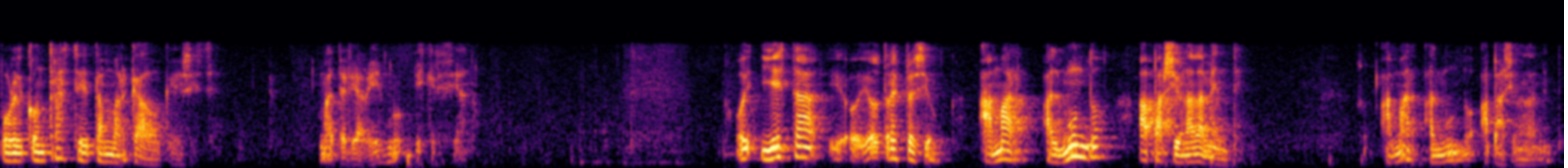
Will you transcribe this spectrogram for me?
por el contraste tan marcado que existe, materialismo y cristiano. Y esta otra expresión, amar al mundo apasionadamente. Amar al mundo apasionadamente.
